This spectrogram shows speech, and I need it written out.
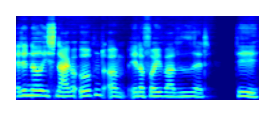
Er det noget, I snakker åbent om, eller får I bare at vide, at det,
